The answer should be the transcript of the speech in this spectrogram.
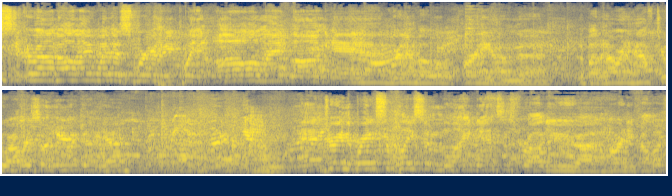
Please stick around all night with us. We're going to be playing all night long, and we're going to have a little party on about an hour and a half, two hours, something like that. Yeah. And during the breaks, we'll play some line dances for all you uh, hardy fellows.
